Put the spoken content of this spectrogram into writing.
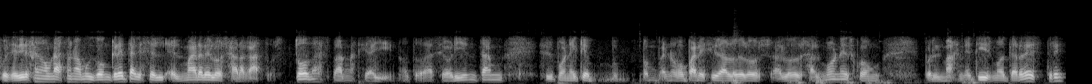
pues se dirigen a una zona muy concreta que es el, mar de los sargazos. Todas van hacia allí, ¿no? Todas se orientan, se supone que, bueno, parecido a lo de los, a los salmones con, por el magnetismo terrestre,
